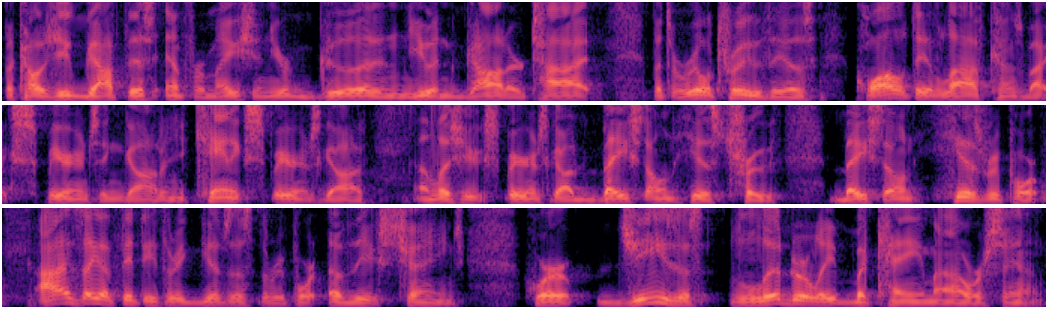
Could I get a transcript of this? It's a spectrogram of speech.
because you've got this information, you're good and you and God are tight. But the real truth is quality of life comes by experiencing God. And you can't experience God unless you experience God based on His truth, based on His report. Isaiah 53 gives us the report of the exchange where Jesus literally became our sin.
